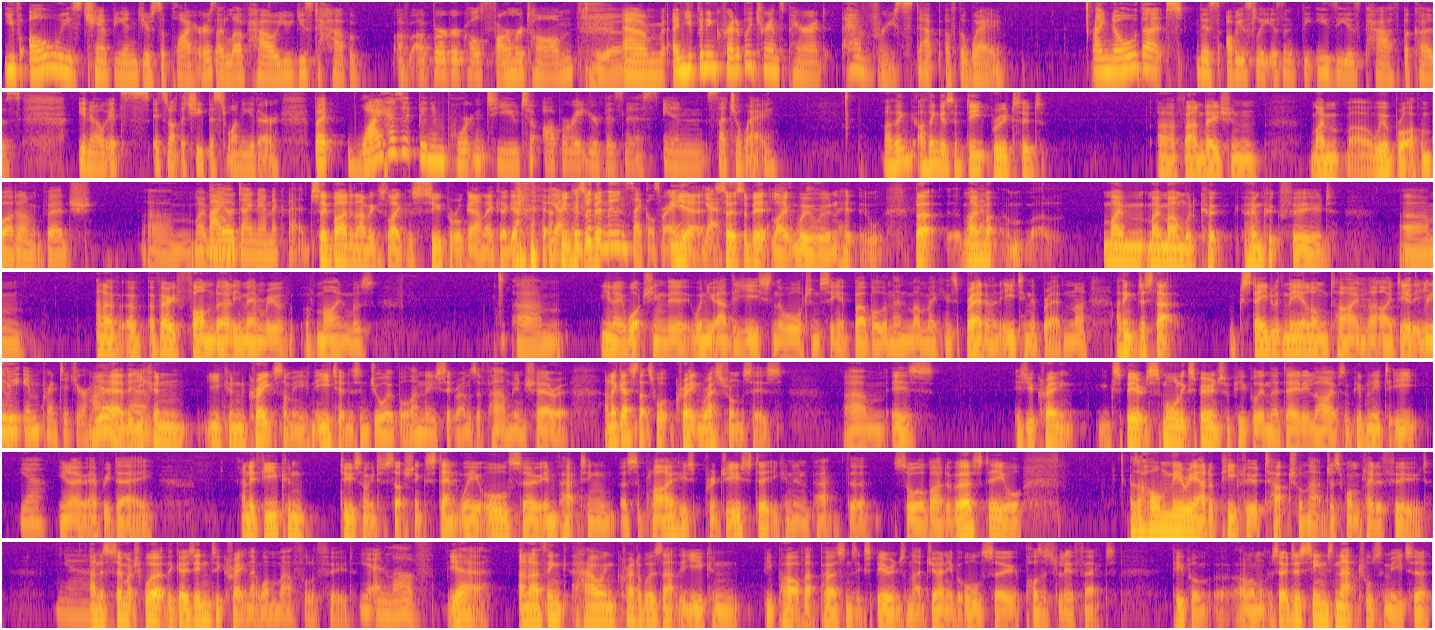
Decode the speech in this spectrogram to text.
You've always championed your suppliers. I love how you used to have a a, burger called Farmer Tom. Yeah. Um, and you've been incredibly transparent every step of the way. I know that this obviously isn't the easiest path because you know it's it's not the cheapest one either. But why has it been important to you to operate your business in such a way? I think I think it's a deep rooted uh, foundation. My uh, we were brought up on biodynamic veg. Um, my Biodynamic veg. so biodynamic is like super organic. I guess. I Yeah, mean, it's, a with bit- the moon cycles, right? Yeah. Yes. So it's a bit like woo woo and hit. But my Love mu- my my mum would cook home cooked food, um, and a, a, a very fond early memory of, of mine was, um, you know, watching the when you add the yeast and the water and seeing it bubble, and then mum making this bread and then eating the bread, and I, I think just that stayed with me a long time. That idea it that you really can, imprinted your heart. yeah, that you can you can create something, you can eat it, and it's enjoyable, and then you sit around as a family and share it. And I guess that's what creating restaurants is. Um, is is you're creating experience, small experience for people in their daily lives, and people need to eat, Yeah. you know, every day. And if you can do something to such an extent where you're also impacting a supplier who's produced it, you can impact the soil biodiversity, or there's a whole myriad of people who touch on that just one plate of food. Yeah. And there's so much work that goes into creating that one mouthful of food. yeah, and love. Yeah. And I think how incredible is that that you can be part of that person's experience on that journey, but also positively affect people along. So it just seems natural to me to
